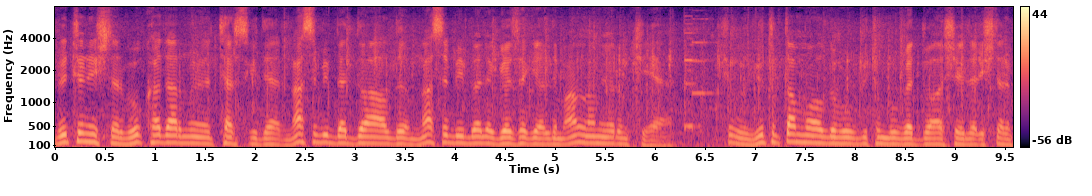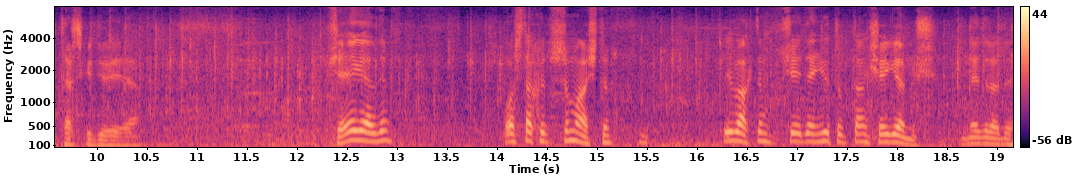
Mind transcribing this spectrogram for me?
Bütün işler bu kadar mı ters gider? Nasıl bir beddua aldım? Nasıl bir böyle göze geldim anlamıyorum ki ya. Şu YouTube'dan mı oldu bu bütün bu beddua şeyler işlerim ters gidiyor ya. Şeye geldim. Posta kutusu açtım? Bir baktım şeyden YouTube'dan şey gelmiş. Nedir adı?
